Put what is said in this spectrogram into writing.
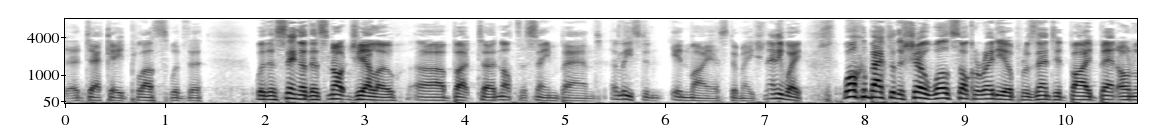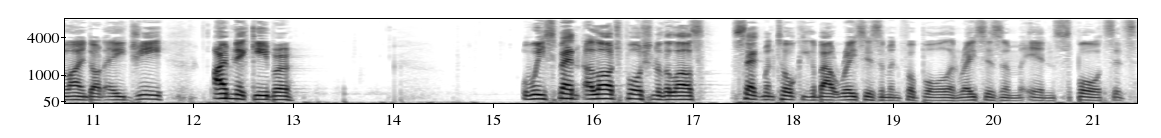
a decade plus with the with a singer that's not Jello, uh, but uh, not the same band, at least in, in my estimation. Anyway, welcome back to the show, World Soccer Radio, presented by BetOnline.ag. I'm Nick Geber. We spent a large portion of the last segment talking about racism in football and racism in sports. It's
